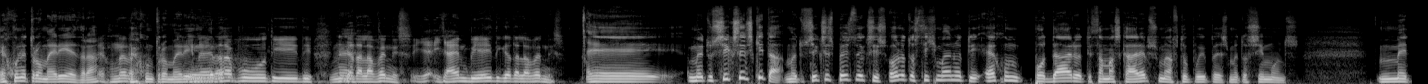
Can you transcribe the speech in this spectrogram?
Έχουν τρομερή έδρα. Έχουν έδρα. Έχουν τρομερή Είναι έδρα. έδρα που τη, τη, την Ναι. καταλαβαίνεις. Για, για NBA την καταλαβαίνεις. Ε, με τους Sixers, κοίτα, με τους Sixers παίζει το εξής. Όλο το στοίχημα είναι ότι έχουν ποντάρει ότι θα μασκαρέψουμε αυτό που είπες με το Simmons. Με,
